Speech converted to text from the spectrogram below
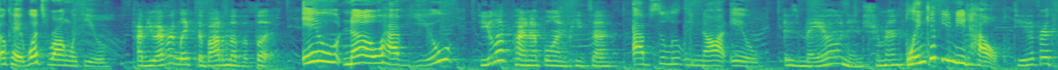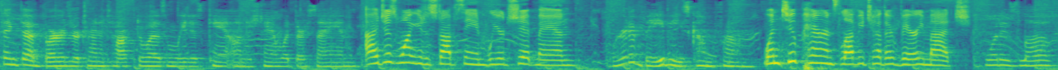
Okay, what's wrong with you? Have you ever licked the bottom of a foot? Ew, no, have you? Do you like pineapple on pizza? Absolutely not, ew. Is mayo an instrument? Blink if you need help. Do you ever think that birds are trying to talk to us and we just can't understand what they're saying? I just want you to stop saying weird shit, man. Where do babies come from? When two parents love each other very much. What is love?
